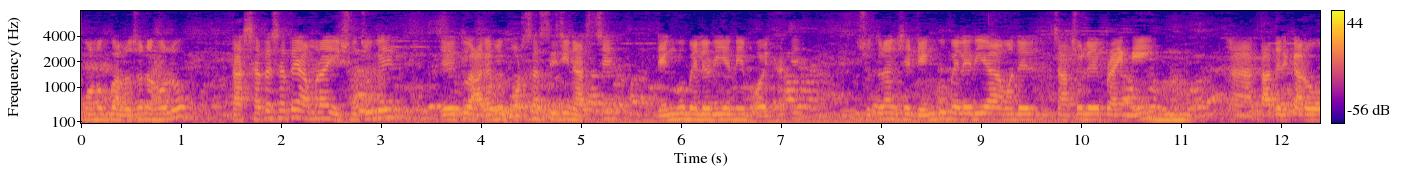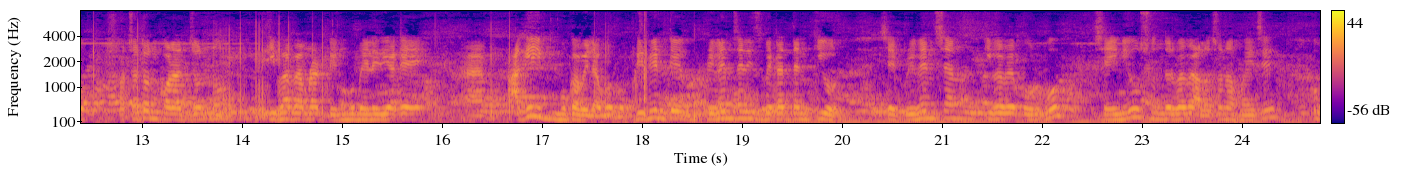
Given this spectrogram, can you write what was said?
মনজ্ঞ আলোচনা হলো। তার সাথে সাথে আমরা এই সুযোগে, যেহেতু আগামী বর্ষার সিজন আসছে, ডেঙ্গু ম্যালেরিয়া নিয়ে ভয় থাকে। সুতরাং সেই ডেঙ্গু ম্যালেরিয়া আমাদের চাঁচলে প্রায় নেই। তাদেরকে আরও সচেতন করার জন্য কীভাবে আমরা ডেঙ্গু ম্যালেরিয়াকে আগেই মোকাবিলা করব। Preventive prevention is better than cure. সেই প্রিভেনশন কীভাবে করব সেই নিয়েও সুন্দরভাবে আলোচনা হয়েছে। খুব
